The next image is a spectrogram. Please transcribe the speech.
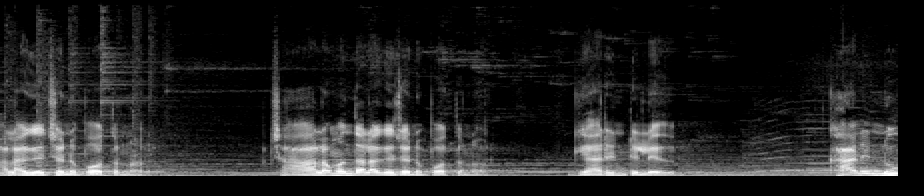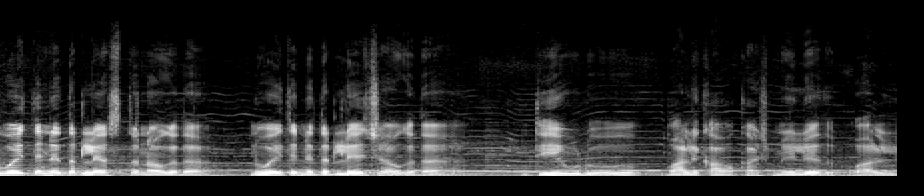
అలాగే చనిపోతున్నారు. చాలామంది అలాగే చనిపోతున్నారు. గ్యారంటీ లేదు. కానీ నువ్వైతే నిద్ర లేస్తున్నావు కదా నువ్వైతే నిద్ర లేచావు కదా దేవుడు వాళ్ళకి అవకాశం లేదు. వాళ్ళ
